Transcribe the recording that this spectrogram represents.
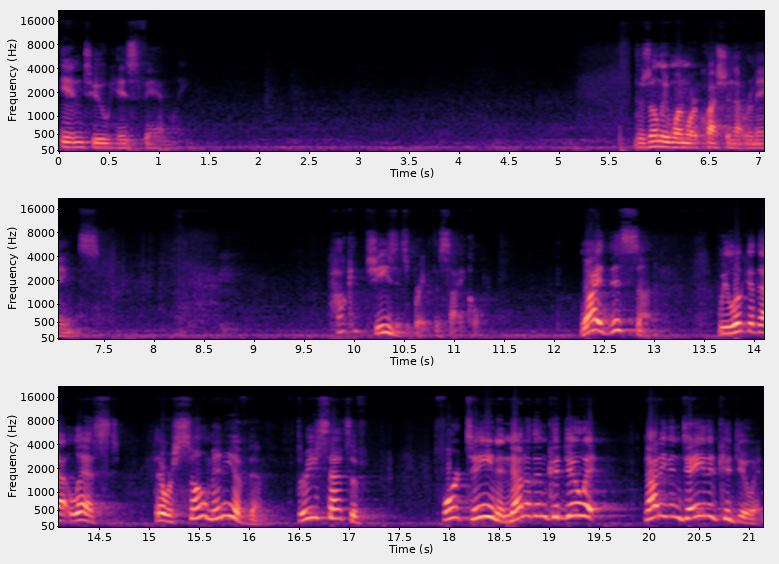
into his family. There's only one more question that remains How can Jesus break the cycle? Why this son? We look at that list, there were so many of them. Three sets of 14, and none of them could do it. Not even David could do it.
